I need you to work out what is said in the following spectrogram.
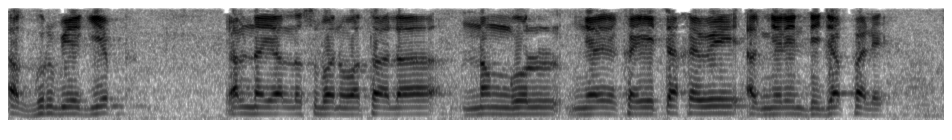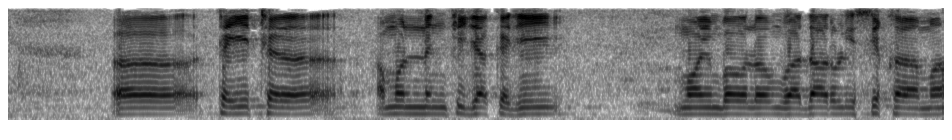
ak groupe yeeg yépp yal na yàlla subhanahu wa taala nangul ña koy taxawe ak ña leen di jàppale te it amoon nañ ci jàkka ji mooy mbooloom waa daarul istiqaama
